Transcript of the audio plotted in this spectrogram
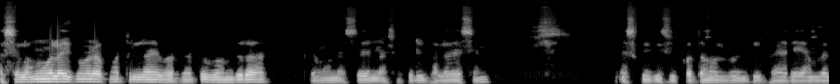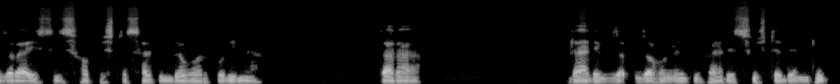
আসসালামু আলাইকুম রহমতুল্লাহ বরকাতু বন্ধুরা, কেমন আছেন? আশা করি ভালো আছেন। আজকে কিছু কথা বলব ফায়ারে আমরা যারা এসি স্টার সার্কিট ব্যবহার করি না, তারা ডাইরেক্ট যখন ফায়ারের সুইচটা দেন, ধূপ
